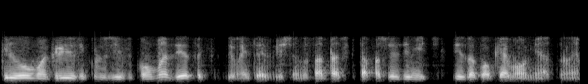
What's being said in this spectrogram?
Criou uma crise, inclusive, com o Mandetta, que deu uma entrevista no Fantástico, que está para ser demitido a qualquer momento. Né?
